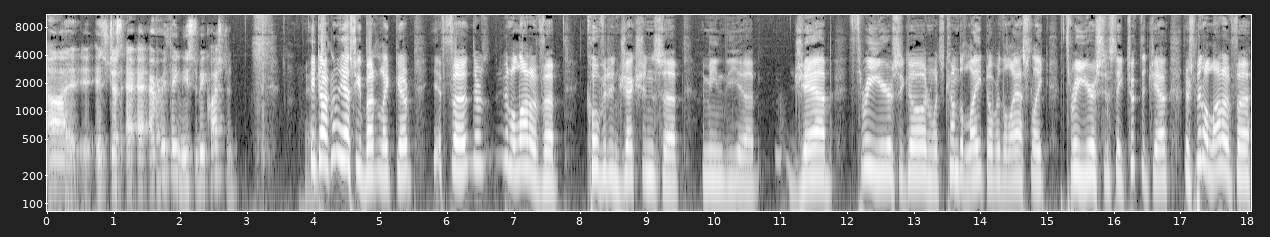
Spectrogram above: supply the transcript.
uh, it's just everything needs to be questioned. Hey, Doc, let me ask you about like uh, if uh, there's been a lot of uh, COVID injections. Uh, I mean, the jab three years ago, and what's come to light over the last like three years since they took the jab. There's been a lot of uh,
